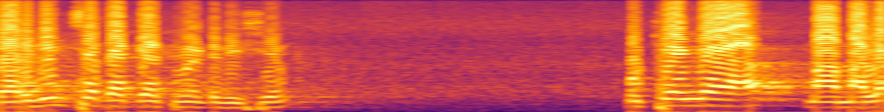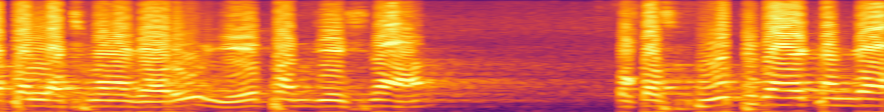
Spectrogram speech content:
గర్వించదగ్గటువంటి విషయం. ముఖ్యంగా మా మల్లపల్లి లక్ష్మణ గారు ఏ పని చేసినా ఒక స్ఫూర్తిదాయకంగా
